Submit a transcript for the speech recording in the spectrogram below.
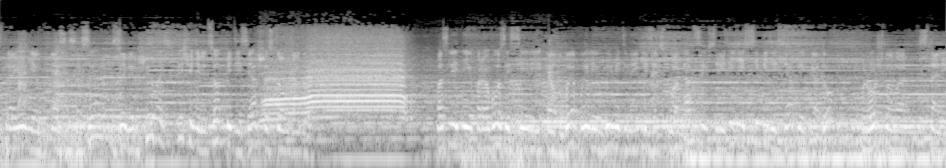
Паровозостроения в СССР завершилась в 1956 году. Последние паровозы серии ЛВ были выведены из эксплуатации в середине 70-х годов прошлого столетия.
